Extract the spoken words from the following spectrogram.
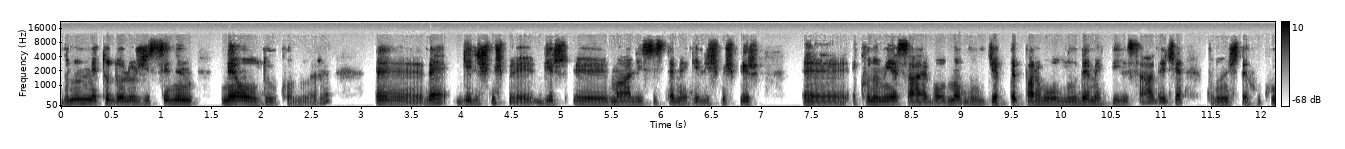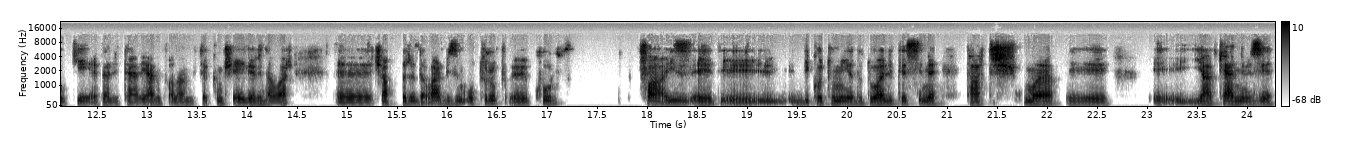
bunun metodolojisinin ne olduğu konuları e, ve gelişmiş bir, bir e, mali sisteme, gelişmiş bir e, ekonomiye sahip olma bu cepte para bolluğu demek değil sadece. Bunun işte hukuki, egaliteryen falan bir takım şeyleri de var. E, çapları da var. Bizim oturup e, kur, faiz e, e, dikotomi ya da dualitesine tartışma e, e, ya kendimizi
